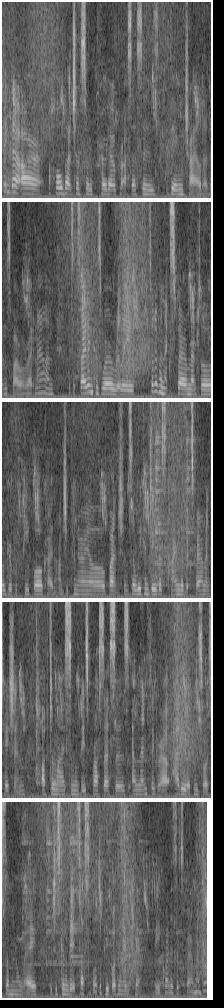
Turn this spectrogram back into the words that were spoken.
I think there are a whole bunch of sort of proto processes being trialed at Enspiral right now, and it's exciting because we're really sort of an experimental group of people, kind of entrepreneurial bunch, and so we can do this kind of experimentation, optimize some of these processes, and then figure out how do you open source them in a way which is going to be accessible to people who maybe can't be quite as experimental.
